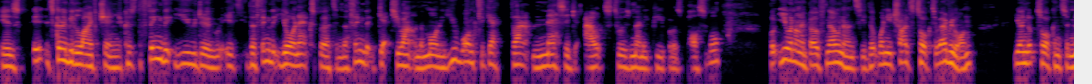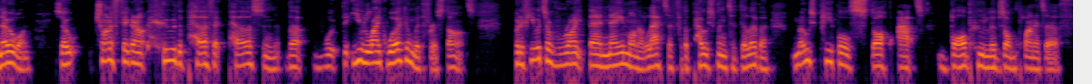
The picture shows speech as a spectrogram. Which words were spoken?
is it's going to be life changing because the thing that you do is the thing that you're an expert in the thing that gets you out in the morning you want to get that message out to as many people as possible but you and i both know nancy that when you try to talk to everyone you end up talking to no one so trying to figure out who the perfect person that w- that you like working with for a start. But if you were to write their name on a letter for the postman to deliver, most people stop at Bob who lives on planet Earth.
